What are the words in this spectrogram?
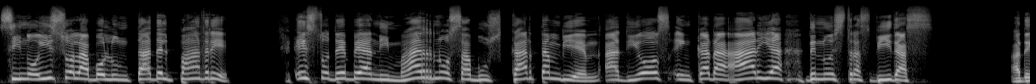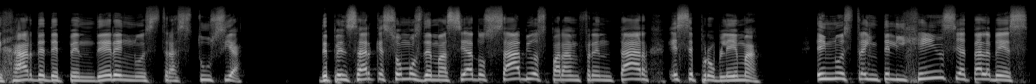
sino hizo la voluntad del Padre. Esto debe animarnos a buscar también a Dios en cada área de nuestras vidas, a dejar de depender en nuestra astucia, de pensar que somos demasiado sabios para enfrentar ese problema en nuestra inteligencia tal vez,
